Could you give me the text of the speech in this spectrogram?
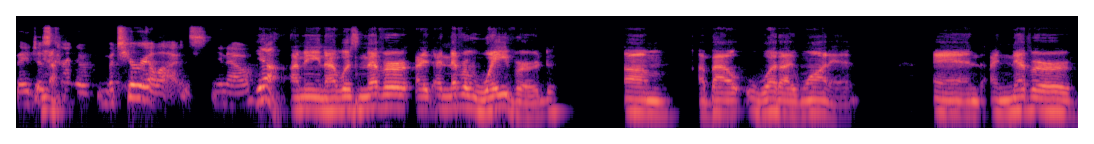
they just yeah. kind of materialize you know yeah i mean i was never i, I never wavered um about what i wanted and i never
